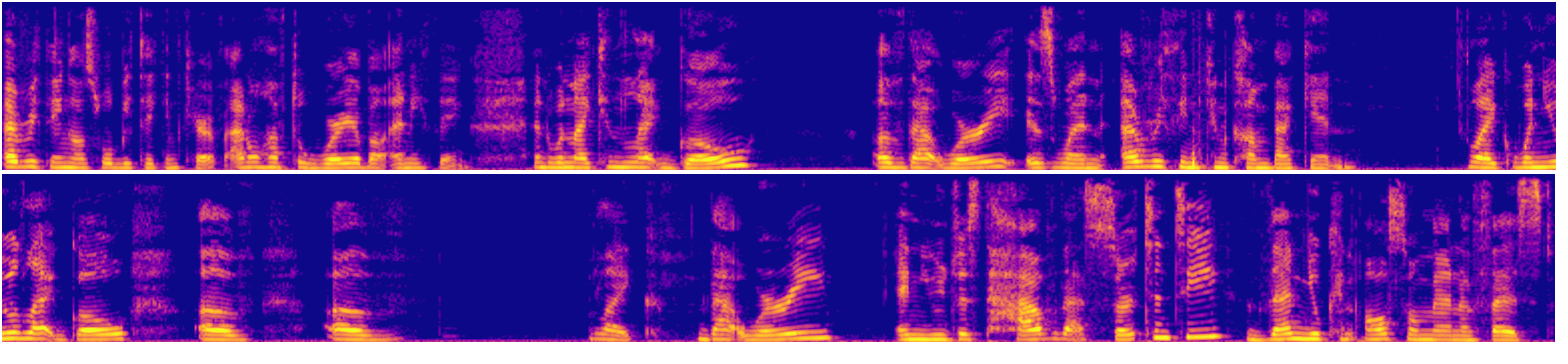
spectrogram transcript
Everything else will be taken care of. I don't have to worry about anything. And when I can let go of that worry is when everything can come back in. Like when you let go of of like that worry and you just have that certainty, then you can also manifest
